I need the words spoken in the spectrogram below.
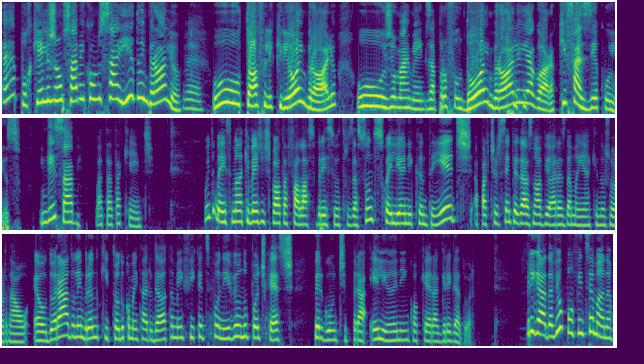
É, porque eles não sabem como sair do embrólio. É. O Toffoli criou o embrólio, o Gilmar Mendes aprofundou o embrólio e agora, o que fazer com isso? Ninguém sabe. Batata quente. Muito bem, semana que vem a gente volta a falar sobre esses outros assuntos com a Eliane Cantanhede, a partir sempre das 9 horas da manhã aqui no Jornal Eldorado. Lembrando que todo o comentário dela também fica disponível no podcast Pergunte para Eliane em qualquer agregador. Obrigada, viu? Bom fim de semana.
